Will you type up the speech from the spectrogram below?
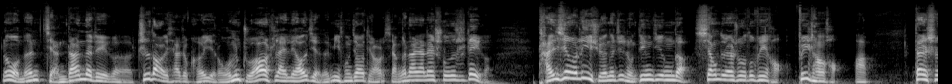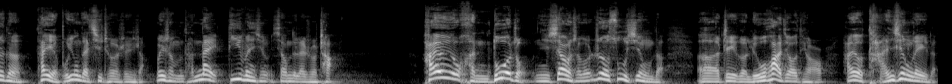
那我们简单的这个知道一下就可以了。我们主要是来了解的密封胶条，想跟大家来说的是这个弹性和力学呢，这种丁晶的相对来说都非常好，非常好啊。但是呢，它也不用在汽车身上，为什么？它耐低温性相对来说差。还有有很多种，你像什么热塑性的，呃，这个硫化胶条，还有弹性类的。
